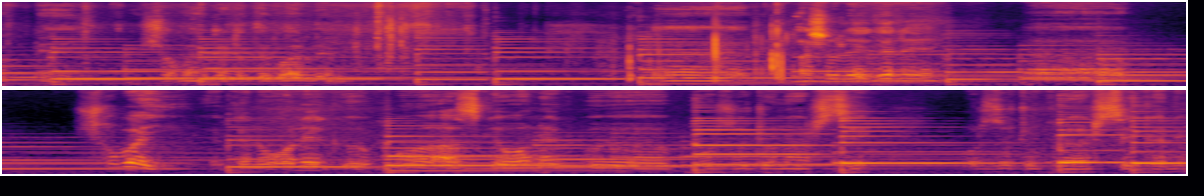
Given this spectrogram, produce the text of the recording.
আপনি সময় কাটাতে পারবেন। আসলে এখানে সবাই এখানে অনেক, আজকে অনেক পর্যটন আসছে, পর্যটকরা আসছে এখানে।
